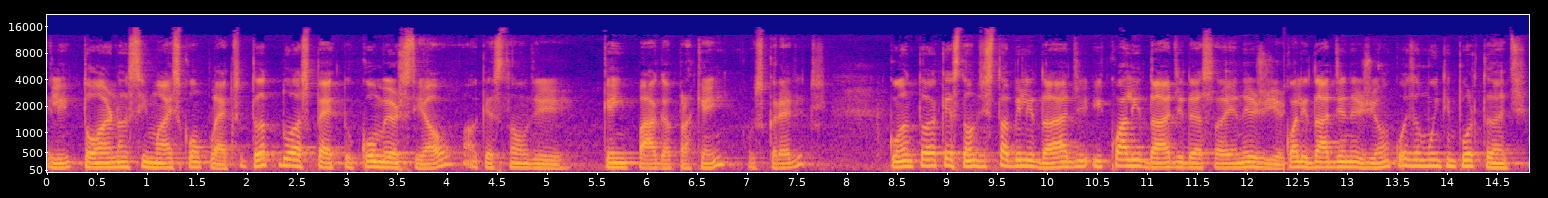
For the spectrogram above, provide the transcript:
Ele torna-se mais complexo, tanto do aspecto comercial, a questão de quem paga para quem, os créditos, quanto à questão de estabilidade e qualidade dessa energia. Qualidade de energia é uma coisa muito importante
